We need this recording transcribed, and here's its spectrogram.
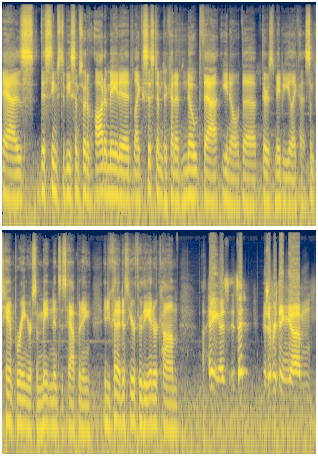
as this seems to be some sort of automated like system to kind of note that you know the there's maybe like a, some tampering or some maintenance is happening, and you kind of just hear through the intercom, uh, "Hey, is, is that is everything um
